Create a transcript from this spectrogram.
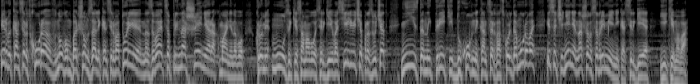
Первый концерт хора в новом Большом зале консерватории называется «Приношение Рахманинову». Кроме музыки самого Сергея Васильевича прозвучат неизданный третий духовный концерт Аскольда Мурова и сочинение нашего современника Сергея Якимова.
